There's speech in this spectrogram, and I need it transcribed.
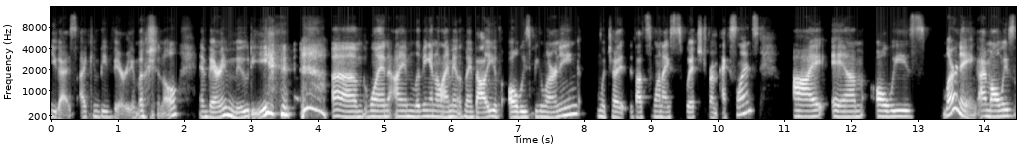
you guys, I can be very emotional and very moody. um, when I am living in alignment with my value of always be learning, which I that's when I switched from excellence. I am always learning. I'm always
